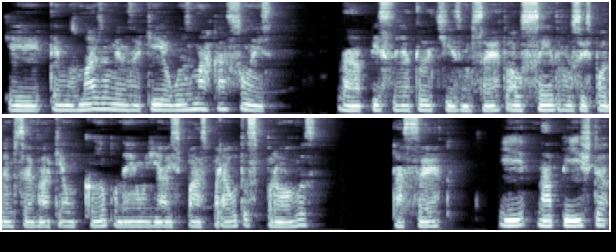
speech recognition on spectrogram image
que temos mais ou menos aqui algumas marcações na pista de atletismo, certo? Ao centro vocês podem observar que é um campo, né, onde há espaço para outras provas, tá certo? E na pista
